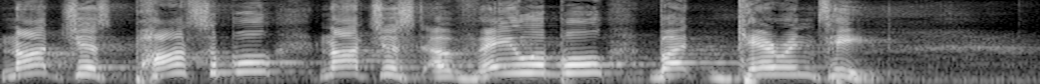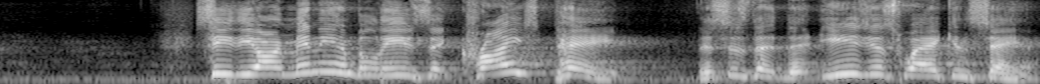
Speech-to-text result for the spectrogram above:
not just possible, not just available, but guaranteed. See, the Arminian believes that Christ paid. This is the, the easiest way I can say it.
